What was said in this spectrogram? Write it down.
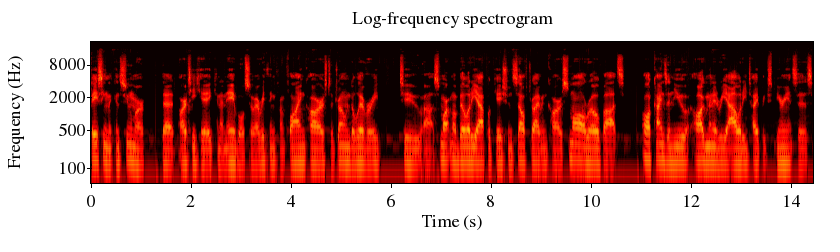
facing the consumer that RTK can enable. So everything from flying cars to drone delivery to uh, smart mobility applications, self-driving cars, small robots, all kinds of new augmented reality type experiences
